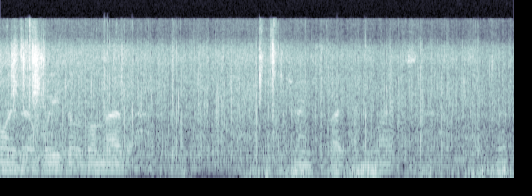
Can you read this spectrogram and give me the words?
tiny bit of weed that was on there, but I changed the bait anyway. So that's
